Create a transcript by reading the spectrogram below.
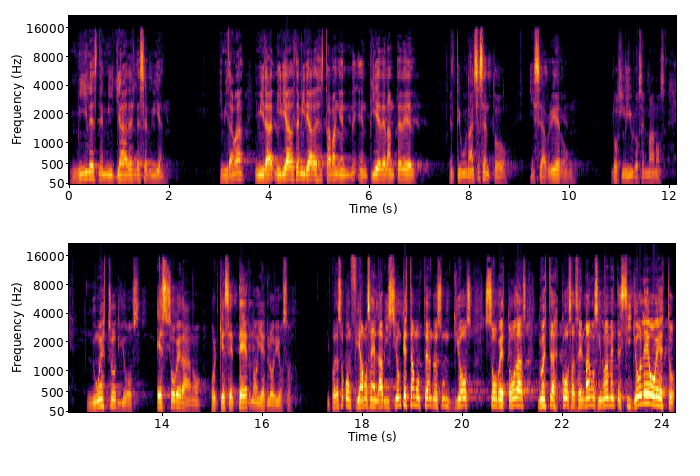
Miles de millares le servían y miraba y miradas de miradas estaban en, en pie delante de él. El tribunal se sentó y se abrieron los libros, hermanos. Nuestro Dios es soberano porque es eterno y es glorioso. Y por eso confiamos en la visión que está mostrando. Es un Dios sobre todas nuestras cosas, hermanos. Y nuevamente, si yo leo esto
